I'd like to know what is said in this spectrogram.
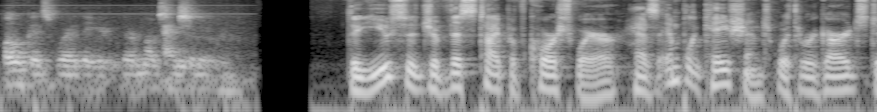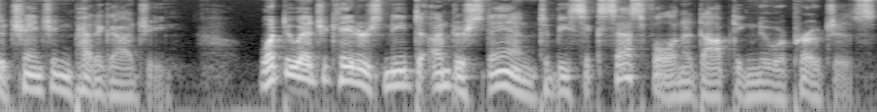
focus where they're, they're most Absolutely. needed. The usage of this type of courseware has implications with regards to changing pedagogy. What do educators need to understand to be successful in adopting new approaches?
